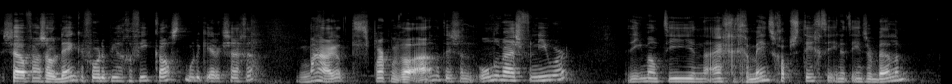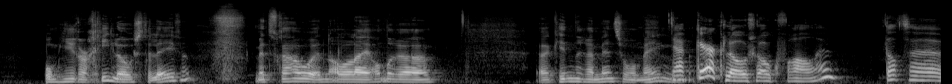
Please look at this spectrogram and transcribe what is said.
zelf aan zou denken voor de biografiekast, moet ik eerlijk zeggen. Maar het sprak me wel aan. Het is een onderwijsvernieuwer. En Iemand die een eigen gemeenschap stichtte in het interbellum. Om hiërarchieloos te leven. Met vrouwen en allerlei andere eh, kinderen en mensen om hem heen. Ja, kerkloos ook vooral. Hè? Dat eh,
